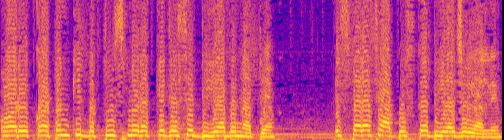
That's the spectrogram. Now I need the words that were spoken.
और कॉटन की बत्ती उसमें रख के जैसे दिया बनाते हैं। इस तरह से आप उसका दिया जला लें।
